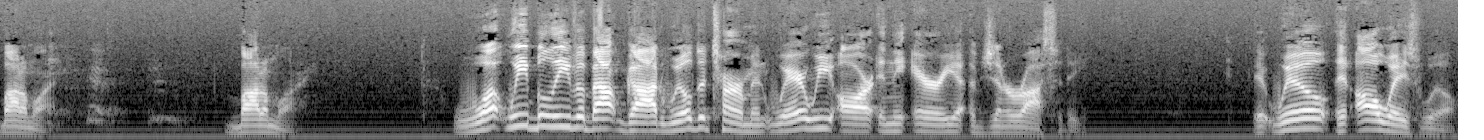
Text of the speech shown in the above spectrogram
Bottom line. Bottom line. What we believe about God will determine where we are in the area of generosity. It will, it always will.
